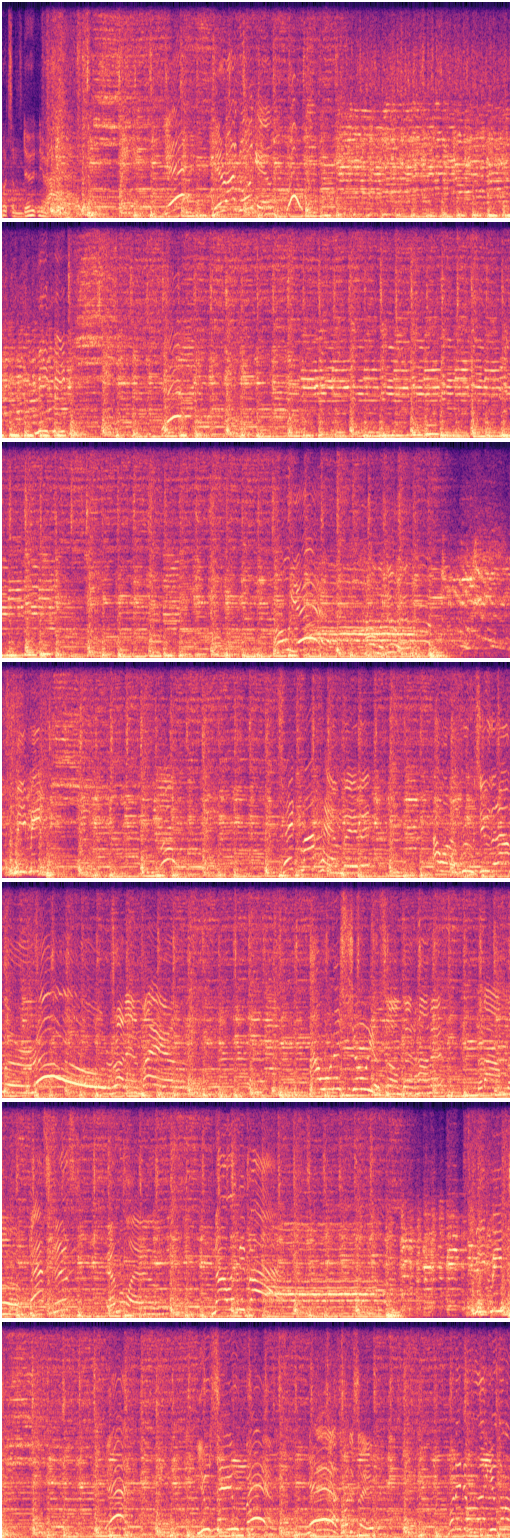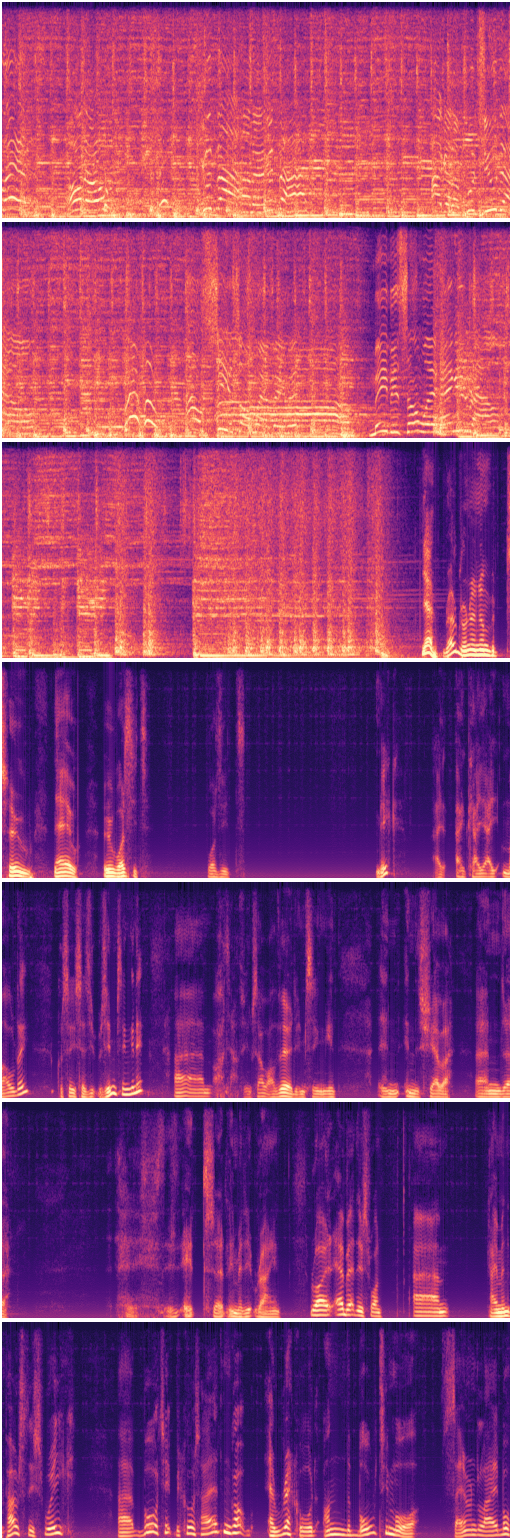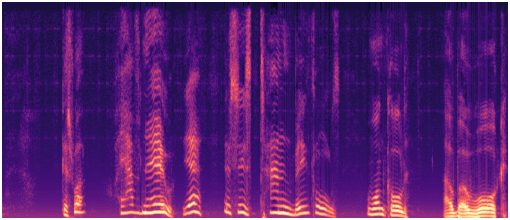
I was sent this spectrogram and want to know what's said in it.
Put some dirt in your eye. Roadrunner number two. Now, who was it? Was it Mick, aka Mouldy? Because he says it was him singing it. Um, I don't think so. I've heard him singing in in the shower, and uh, it, it certainly made it rain. Right, how about this one? Um, came in the post this week. Uh, bought it because I hadn't got a record on the Baltimore sound label. Guess what? I have now. Yeah, this is Tan Beatles. One called Hobo Walk.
